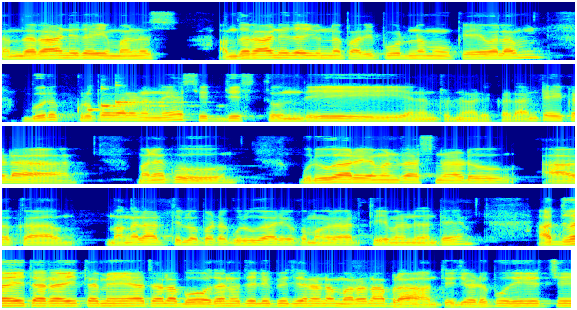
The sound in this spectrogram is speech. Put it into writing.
అందరానిదై మనస్ అందరానిదై ఉన్న పరిపూర్ణము కేవలం గురు కృప వలననే సిద్ధిస్తుంది అని అంటున్నాడు ఇక్కడ. అంటే ఇక్కడ మనకు గురువుగారు ఏమని రాసినాడు? ఆ యొక్క మంగళారతి లోపల గురుగారి యొక్క మంగళారతి ఏమన్నదంటే అద్వైత రహితమే అచల బోధను తెలిపి జనన మరణ భ్రాంతి జడుపు తీర్చి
